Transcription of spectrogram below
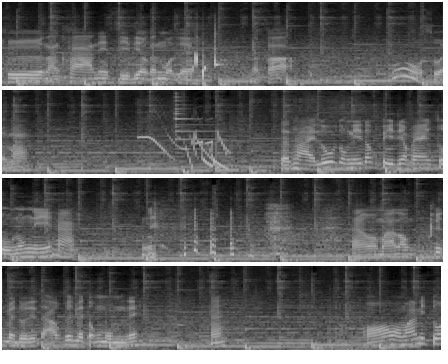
คือหลังคานี่สีเดียวกันหมดเลย แล้วก็โอ้สวยมาก จะถ่ายรูปตรงนี้ต้องปีนกำแพงสูงตรงนี้ค่ะ เอามามาลองขึ้นไปดูดิเอาขึ้นไปตรงมุมสิฮะอ๋อมามามีตัว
